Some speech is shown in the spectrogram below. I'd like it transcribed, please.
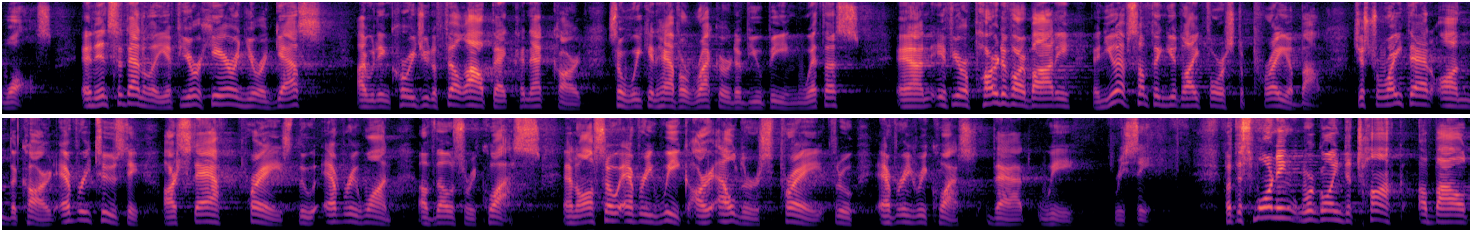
walls. And incidentally, if you're here and you're a guest, I would encourage you to fill out that Connect card so we can have a record of you being with us. And if you're a part of our body and you have something you'd like for us to pray about, just write that on the card. Every Tuesday, our staff prays through every one of those requests. And also every week, our elders pray through every request that we receive. But this morning, we're going to talk about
